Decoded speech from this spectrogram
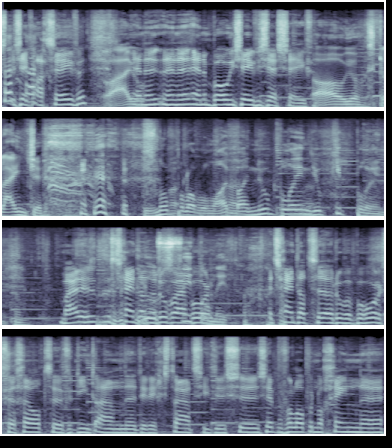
787 Ah, joh. en, een, en, een- en een Boeing 767. Oh joh, is kleintje. There's no problem. I buy new plane, you keep plane. Maar het schijnt dat Aruba behoorlijk, het schijnt dat eh, Aruba behoorlijk veel geld eh, verdient aan eh, de registratie. Dus eh, ze hebben voorlopig nog geen, heel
